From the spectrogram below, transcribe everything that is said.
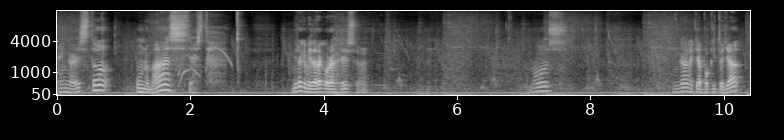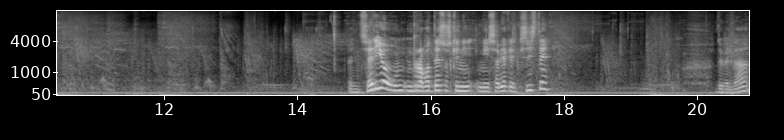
Venga, esto. Uno más. Ya está. Mira que me dará coraje eso, ¿eh? Vamos. Venga, le queda poquito ya. ¿En serio? ¿Un robot de esos que ni, ni sabía que existe? ¿De verdad?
